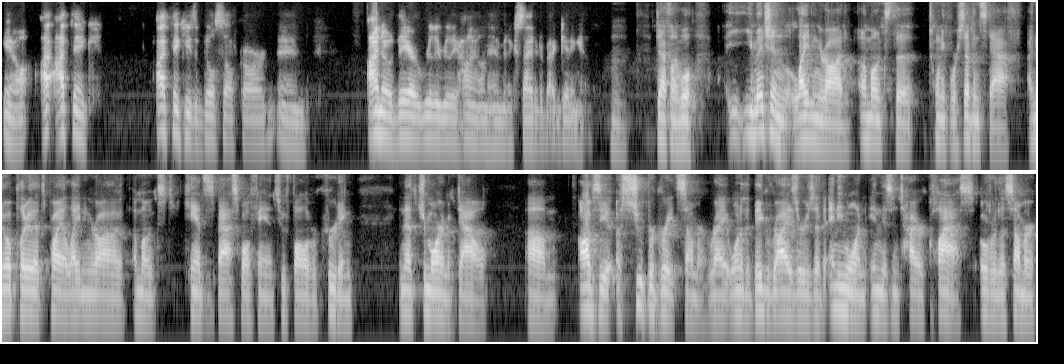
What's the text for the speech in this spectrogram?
you know, I, I think, I think he's a Bill Self guard, and I know they are really, really high on him and excited about getting him. Hmm. Definitely. Well, you mentioned lightning rod amongst the 24 7 staff. I know a player that's probably a lightning rod amongst Kansas basketball fans who follow recruiting, and that's Jamari McDowell. Um, obviously, a, super great summer, right? One of the big risers of anyone in this entire class over the summer.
